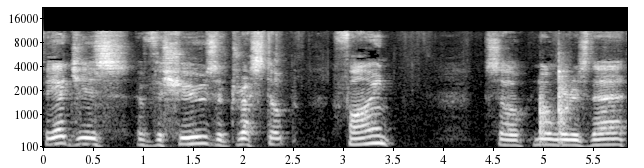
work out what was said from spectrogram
the edges of the shoes have dressed up fine, so no worries there.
